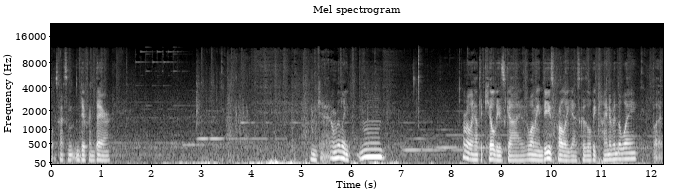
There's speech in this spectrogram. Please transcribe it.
Let's have something different there. Okay, I don't really... Mm, I don't really have to kill these guys. Well, I mean, these probably, yes, because they'll be kind of in the way, but...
